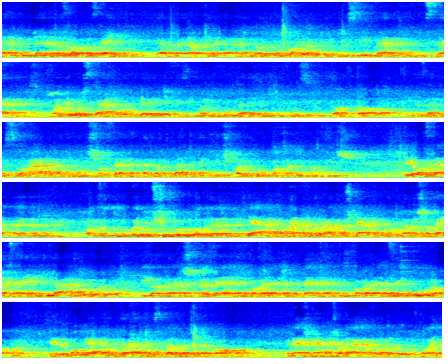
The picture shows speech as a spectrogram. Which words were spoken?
lehet, ő lehet az az egy ember, akire mindannyian magyarként büszkék lehetünk, hiszen Magyarországon egy fizikai Nobel-díjhoz juttatta 2023-ban, és sok szeretettel gratulálni neki, és Karikó Katalinnak is. Aztán azon túl, hogy Sukorod jártam a református templomban, és a Bencehelyi kilátóról pillantást vehettünk a, vehettünk a Velencei tóra, Agáton találkoztam a Rezsnyák családdal, majd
